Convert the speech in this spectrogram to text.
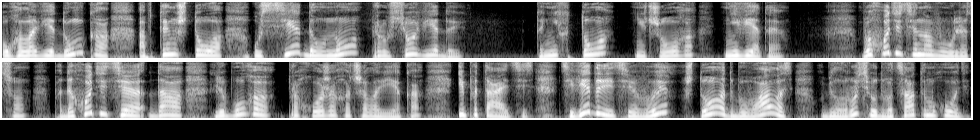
у галаве думка аб тым что усе даўно пра ўсё ведаюць. Да ніхто нічога не ведае. Выходзіце на вуліцу падыходзіце да любога прахожага чалавека і пытаецесь ці ведаеце вы што адбывалось у беларусі ў двадцатым годзе?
